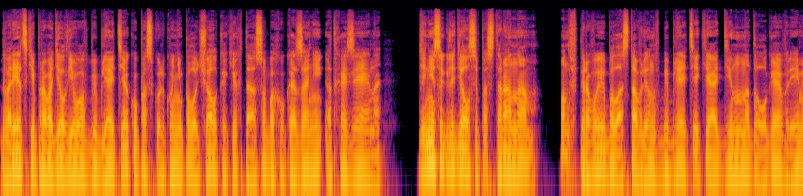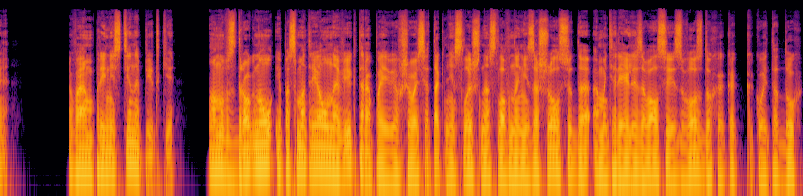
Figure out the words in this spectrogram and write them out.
Дворецкий проводил его в библиотеку, поскольку не получал каких-то особых указаний от хозяина. Денис огляделся по сторонам. Он впервые был оставлен в библиотеке один на долгое время. «Вам принести напитки?» Он вздрогнул и посмотрел на Виктора, появившегося так неслышно, словно не зашел сюда, а материализовался из воздуха, как какой-то дух.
